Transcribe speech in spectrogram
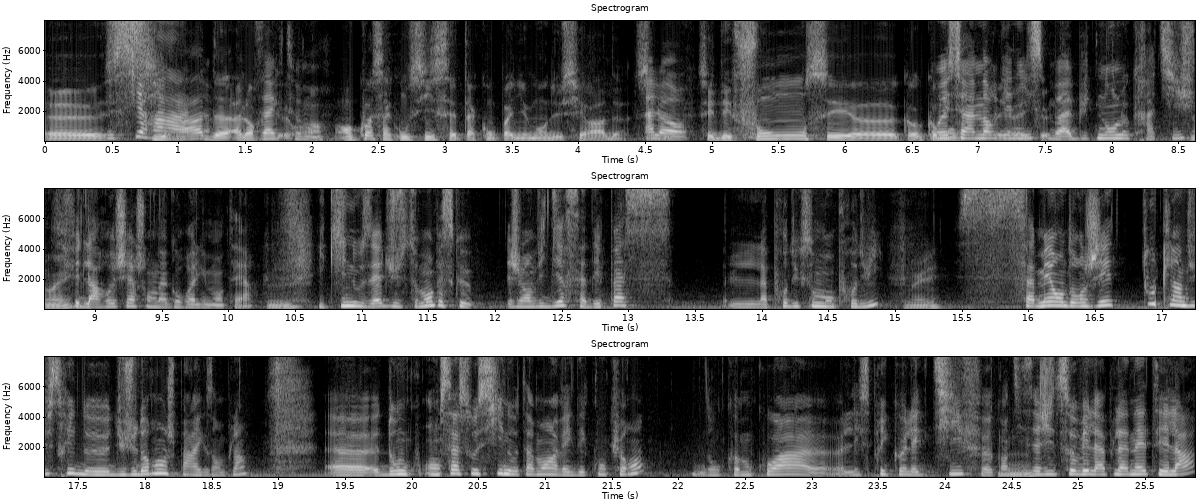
euh, CIRAD. Alors, Exactement. En, quoi ça consiste cet accompagnement du CIRAD? C'est des fonds C'est oui, c'est un organisme à but non lucratif qui fait de la recherche en agroalimentaire mm. et qui nous aide justement parce que j'ai envie de dire, ça dépasse la production de mon produit, ça met en danger toute l'industrie du jus d'orange, par exemple. Hein. Euh, donc, on s'associe notamment avec des concurrents. Donc, comme quoi, euh, l'esprit collectif, euh, quand il mhm. s'agit de sauver la planète, est là,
